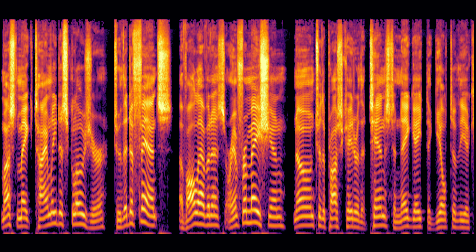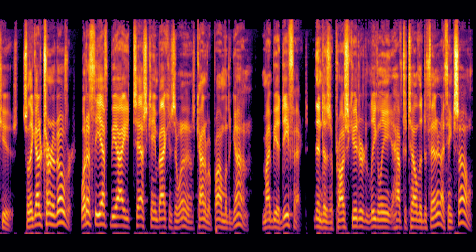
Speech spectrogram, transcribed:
must make timely disclosure to the defense of all evidence or information known to the prosecutor that tends to negate the guilt of the accused. So they got to turn it over. What if the FBI test came back and said, well, there's kind of a problem with the gun? It might be a defect. Then does a prosecutor legally have to tell the defendant? I think so.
